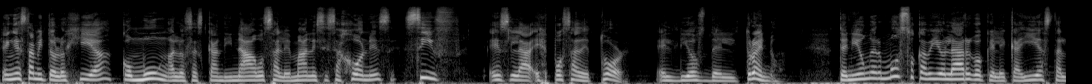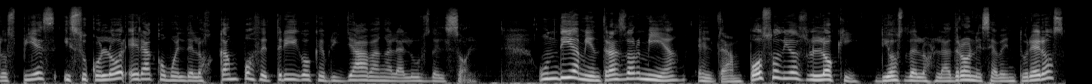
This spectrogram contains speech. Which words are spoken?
En esta mitología, común a los escandinavos, alemanes y sajones, Sif es la esposa de Thor, el dios del trueno, Tenía un hermoso cabello largo que le caía hasta los pies y su color era como el de los campos de trigo que brillaban a la luz del sol. Un día mientras dormía, el tramposo dios Loki, dios de los ladrones y aventureros,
